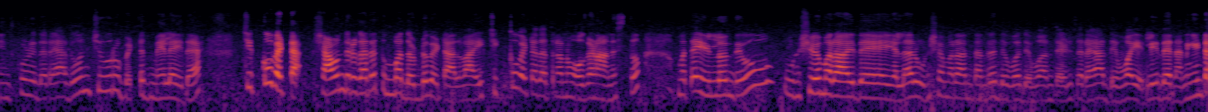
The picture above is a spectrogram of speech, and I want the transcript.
ನಿಂತ್ಕೊಂಡಿದ್ದಾರೆ. ಅದೊಂದು ಚೂರು ಬೆಟ್ಟದ ಮೇಲೆ ಇದೆ. ಚಿಕ್ಕ ಬೆಟ್ಟ. ಶಾವಂದುರ್ಗ ಅಂದರೆ ತುಂಬ ದೊಡ್ಡ ಬೆಟ್ಟ ಅಲ್ವಾ? ಈ ಚಿಕ್ಕ ಬೆಟ್ಟದ ಹತ್ರನೂ ಹೋಗೋಣ ಅನಿಸ್ತು. ಮತ್ತು ಇಲ್ಲೊಂದು ಹುಣಸೆ ಮರ ಇದೆ. ಎಲ್ಲರೂ ಹುಣಸೆ ಮರ ಅಂತಂದರೆ ದೆವ್ವ ದೆವ್ವ ಅಂತ ಹೇಳ್ತಾರೆ. ಆ ದೆವ್ವ ಎಲ್ಲಿದೆ? ನನಗಿಂತ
